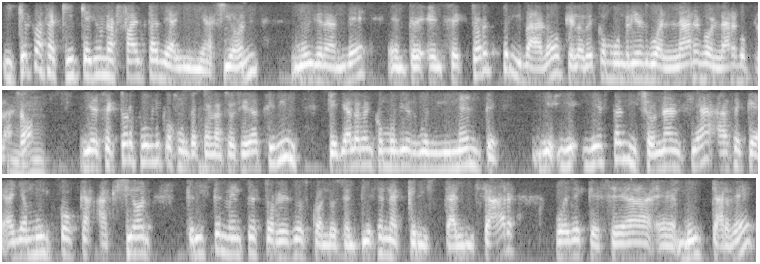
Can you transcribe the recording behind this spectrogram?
¿Y qué pasa aquí? Que hay una falta de alineación muy grande entre el sector privado, que lo ve como un riesgo a largo, largo plazo, y el sector público junto con la sociedad civil, que ya lo ven como un riesgo inminente. Y, esta disonancia hace que haya muy poca acción. Tristemente estos riesgos cuando se empiecen a cristalizar puede que sea eh, muy tarde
